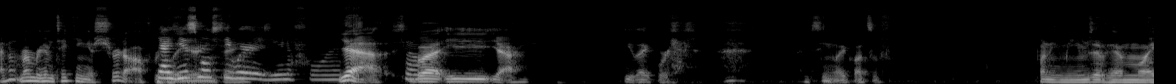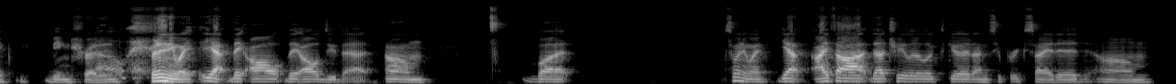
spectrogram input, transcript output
I don't remember him taking his shirt off. Yeah, really he just mostly wears his uniform. Yeah, So- but he, yeah, he like work. I'm seeing like lots of funny memes of him like being shredded. Oh. But anyway, yeah, they all they all do that. Um, but so anyway, yeah, I thought that trailer looked good. I'm super excited. Um,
